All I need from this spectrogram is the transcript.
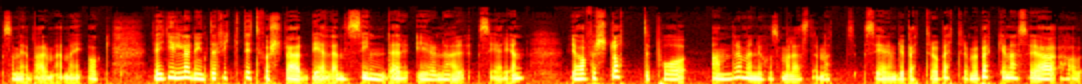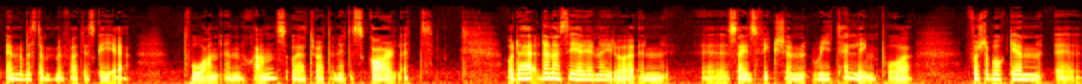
som jag bär med mig. Och jag gillade inte riktigt första delen, Cinder, i den här serien. Jag har förstått det på andra människor som har läst den att serien blir bättre och bättre med böckerna så jag har ändå bestämt mig för att jag ska ge tvåan en chans och jag tror att den heter Scarlet. Och här, den här serien är ju då en eh, science fiction retelling på första boken eh,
